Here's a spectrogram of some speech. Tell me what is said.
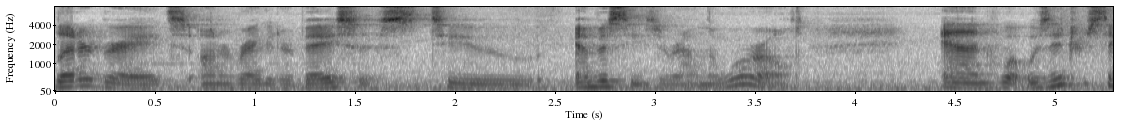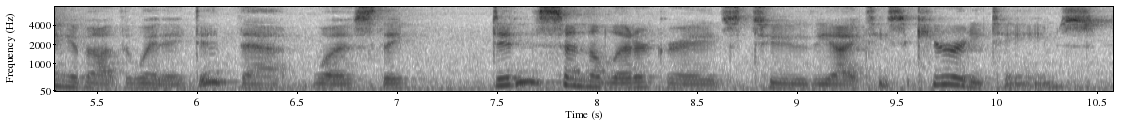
letter grades on a regular basis to embassies around the world. And what was interesting about the way they did that was they didn't send the letter grades to the IT security teams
